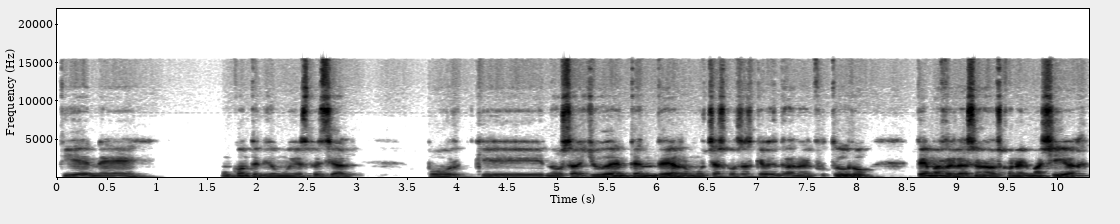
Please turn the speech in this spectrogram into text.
tiene un contenido muy especial porque nos ayuda a entender muchas cosas que vendrán en el futuro, temas relacionados con el Mashiach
